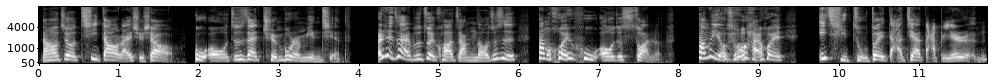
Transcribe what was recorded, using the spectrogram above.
然后就气到来学校互殴，就是在全部人面前。而且这还不是最夸张的哦，就是他们会互殴就算了，他们有时候还会一起组队打架打别人。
